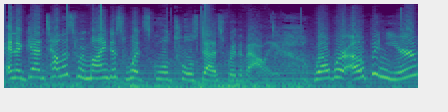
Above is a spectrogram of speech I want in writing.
And again, tell us, remind us what School Tools does for the valley. Well, we're open year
